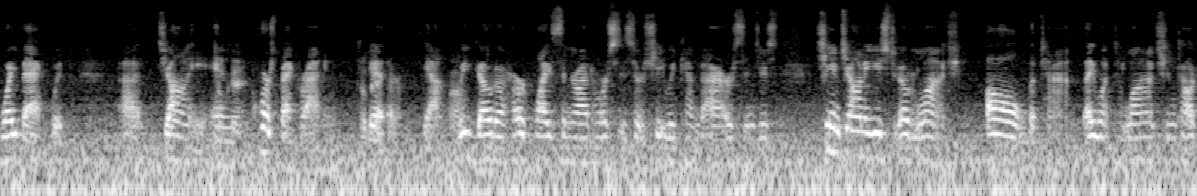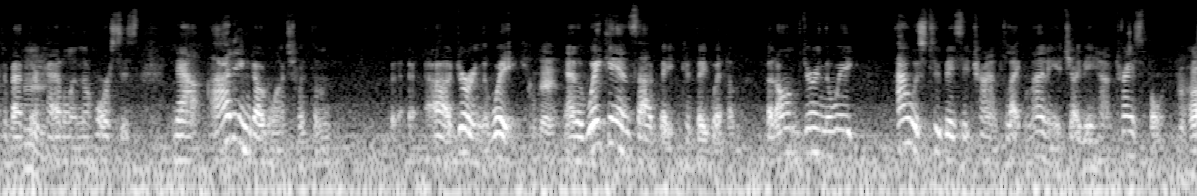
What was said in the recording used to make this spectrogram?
way back with uh, Johnny and Okay. horseback riding Okay. together. Yeah, Wow. we'd go to her place and ride horses, or she would come to ours and just, she and Johnny used to go to lunch all the time. They went to lunch and talked about their Hmm. cattle and the horses. Now, I didn't go to lunch with them uh, during the week. Okay. Now, the weekends I'd be, could be with them, but on, during the week, I was too busy trying to collect money at JB Hunt Transport. Uh-huh.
